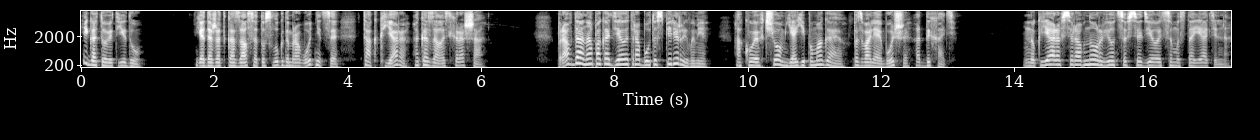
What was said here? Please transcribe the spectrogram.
и готовит еду. Я даже отказался от услуг домработницы, так Кьяра оказалась хороша. Правда, она пока делает работу с перерывами, а кое в чем я ей помогаю, позволяя больше отдыхать. Но Кьяра все равно рвется все делать самостоятельно.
